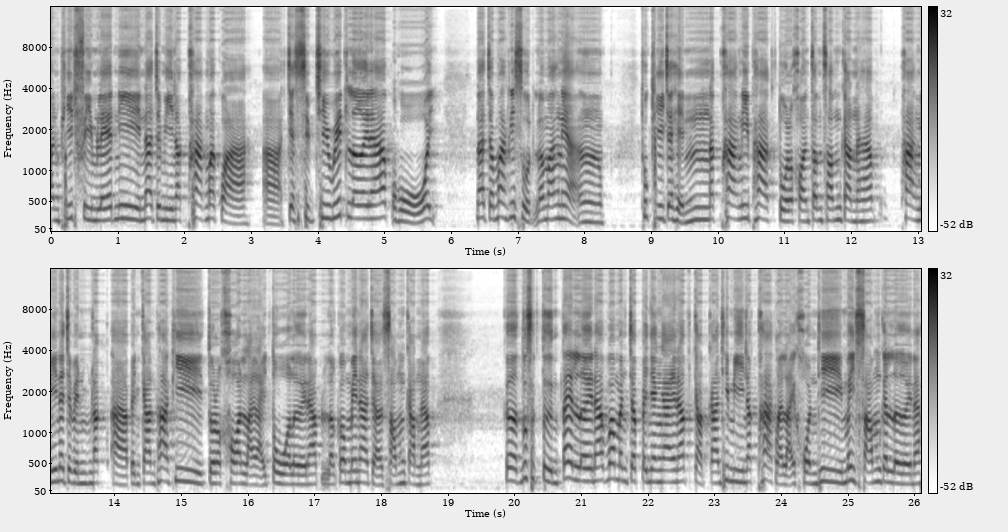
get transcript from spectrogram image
One Piece Film r e นี่น่าจะมีนักพากย์มากกว่า อ่า70ชีวิตเลยนะครับ โอ้โห น่าจะมากที่สุดแล้วมั้งเนี่ยทุกทีจะเห็นนักพากย์นี่พากย์ตัวละครซ้ำๆกันนะครับ ภาคนี้น่าจะเป็นนักอ่าเป็นการภาคที่ตัวละครหลาย ๆ ตัวเลยนะครับ แล้วก็ไม่น่าจะซ้ำกันนะครับ ก็รู้สึกตื่นเต้นเลยนะครับ ว่ามันจะเป็นยังไงนะครับ กับการที่มีนักพากย์หลาย ๆ คนที่ไม่ซ้ำกันเลยนะ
